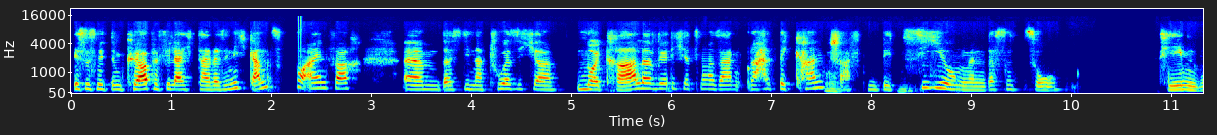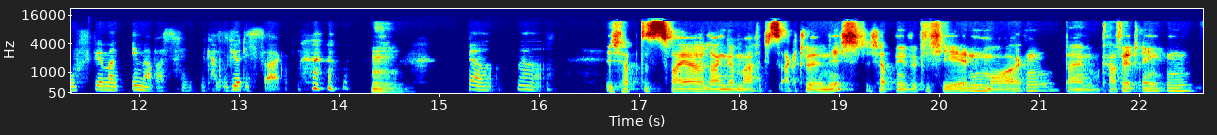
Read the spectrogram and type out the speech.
ist es mit dem Körper vielleicht teilweise nicht ganz so einfach. Ähm, da ist die Natur sicher neutraler, würde ich jetzt mal sagen. Oder halt Bekanntschaften, mhm. Beziehungen, das sind so Themen, wofür man immer was finden kann, würde ich sagen. Hm. Ja, ja. Ich habe das zwei Jahre lang gemacht, jetzt aktuell nicht. Ich habe mir wirklich jeden Morgen beim Kaffee trinken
